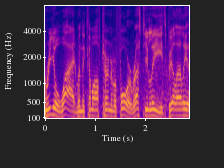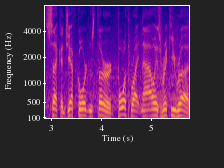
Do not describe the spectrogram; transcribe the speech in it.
real wide when they come off turn number four. Rusty leads. Bill Elliott second. Jeff Gordon's third. Fourth right now is Ricky Rudd.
